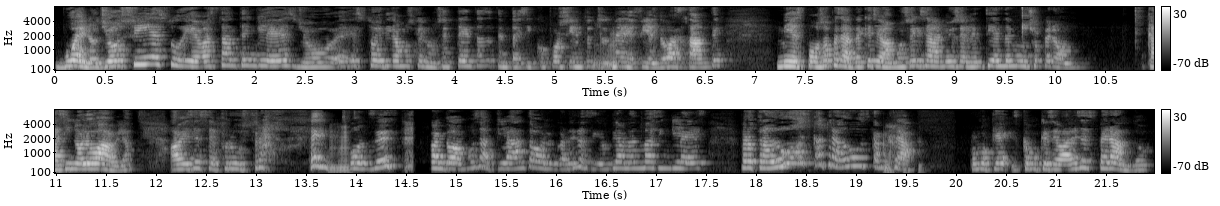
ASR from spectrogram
Bueno, yo sí estudié bastante inglés, yo estoy digamos que en un 70-75%, entonces me defiendo bastante. Mi esposo, a pesar de que llevamos seis años, él entiende mucho, pero casi no lo habla. A veces se frustra. Entonces, cuando vamos a Atlanta o lugares así donde hablan más inglés, pero traduzca, traduzca, o sea, como que, como que se va desesperando.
